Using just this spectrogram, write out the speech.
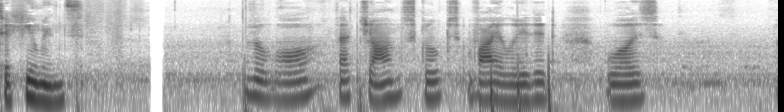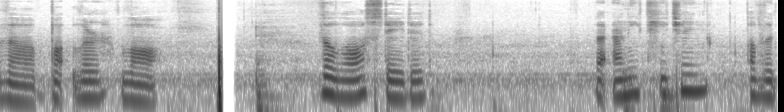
to humans. The law that John Scopes violated was the Butler Law. The law stated that any teaching of the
